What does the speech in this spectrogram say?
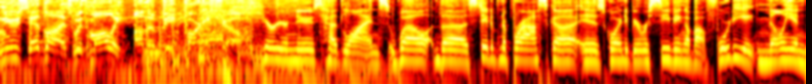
News headlines with Molly on the Big Party Show. Here are your news headlines. Well, the state of Nebraska is going to be receiving about $48 million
